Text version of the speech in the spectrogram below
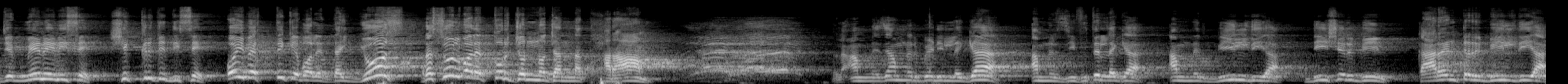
যে মেনে নিছে, স্বীকৃতি দিছে, ওই ব্যক্তিকে বলে দাইয়ুস রসুল বলে তোর জন্য জান্নাত হারাম। আমনে যে আমনের বেডির লেগা, আমনের জিফুতের লেগা, আমনের বিল দিয়া, ডিশের বিল, কারেন্টের বিল দিয়া,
